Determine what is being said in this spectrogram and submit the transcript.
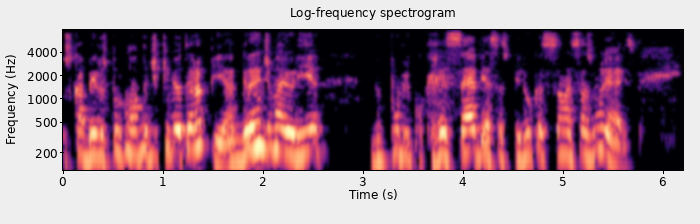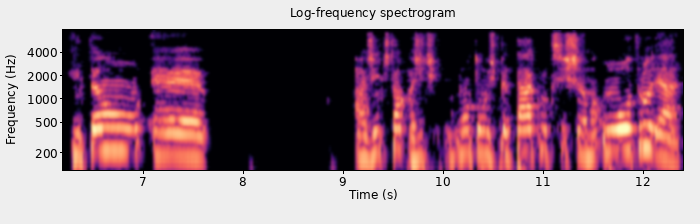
os, cabelos por conta de quimioterapia. A grande maioria do público que recebe essas perucas são essas mulheres. Então, é, a, gente tá, a gente montou um espetáculo que se chama Um Outro Olhar.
